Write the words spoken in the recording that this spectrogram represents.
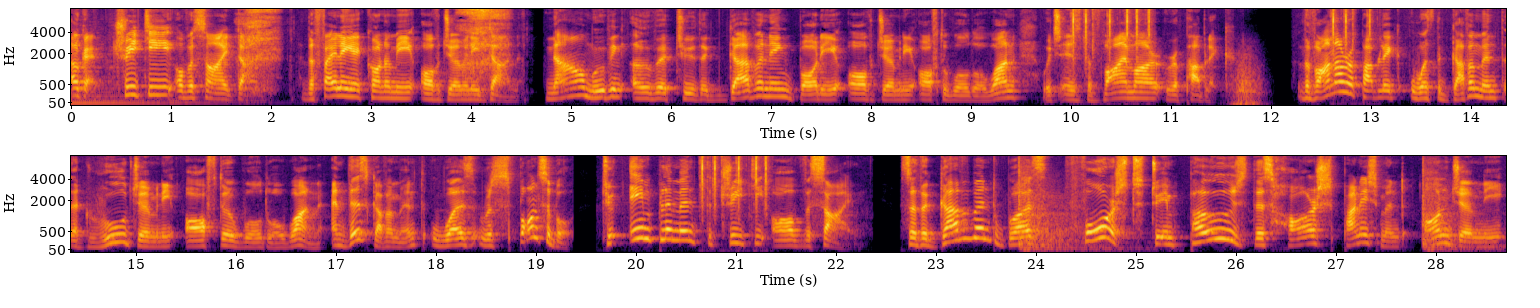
Okay, Treaty of Versailles done. The failing economy of Germany done. Now moving over to the governing body of Germany after World War I, which is the Weimar Republic. The Weimar Republic was the government that ruled Germany after World War I, and this government was responsible to implement the Treaty of Versailles. So the government was forced to impose this harsh punishment on Germany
